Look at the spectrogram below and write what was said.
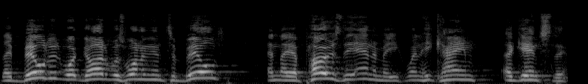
They builded what God was wanting them to build, and they opposed the enemy when he came against them.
